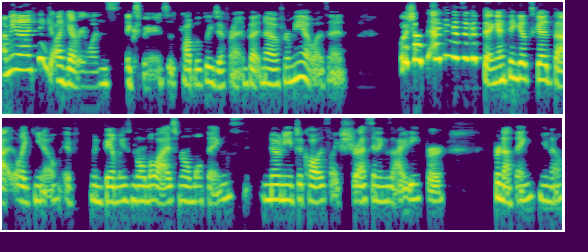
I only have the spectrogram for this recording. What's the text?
I mean, I think like everyone's experience is probably different, but no, for me, it wasn't which I, think is a good thing. I think it's good that like you know if when families normalize normal things, no need to cause like stress and anxiety for for nothing, you know.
